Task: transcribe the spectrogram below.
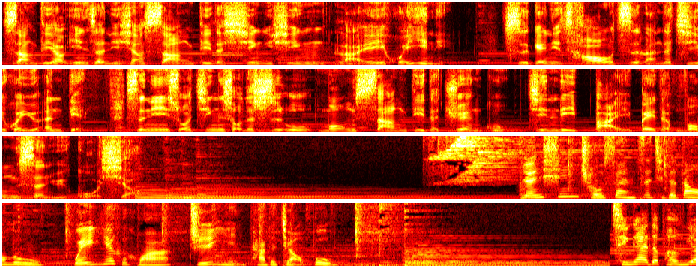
上帝要因着你向上帝的信心来回应你，赐给你超自然的机会与恩典，使你所经手的事物蒙上帝的眷顾，经历百倍的丰盛与果效。人心筹算自己的道路，唯耶和华指引他的脚步。亲爱的朋友，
